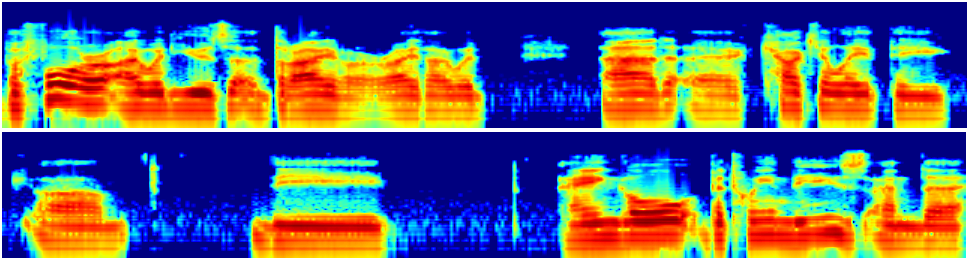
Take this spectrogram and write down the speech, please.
before I would use a driver, right? I would add uh, calculate the um, the angle between these and the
